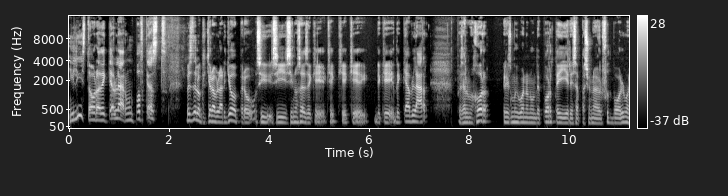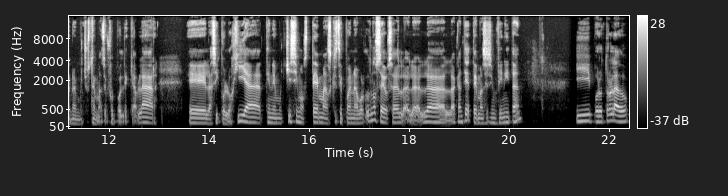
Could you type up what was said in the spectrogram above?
y listo. Ahora, ¿de qué hablar? Un podcast es de lo que quiero hablar yo, pero si, si, si no sabes de qué, qué, qué, de, qué, de qué hablar, pues a lo mejor eres muy bueno en un deporte y eres apasionado del fútbol. Bueno, hay muchos temas de fútbol de qué hablar. Eh, la psicología tiene muchísimos temas que se pueden abordar. No sé, o sea, la, la cantidad de temas es infinita. Y por otro lado,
